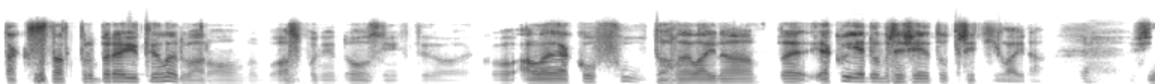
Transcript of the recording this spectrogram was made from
tak snad probere i tyhle dva, no, nebo aspoň jednoho z nich, tyjo, jako, ale jako fů, tahle lajna, to je, jako je dobře, že je to třetí lajna, že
